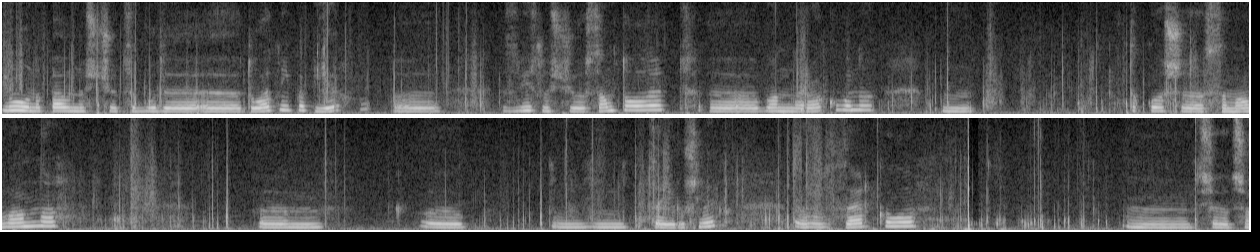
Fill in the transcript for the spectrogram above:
Ну, напевно, що це буде е, туалетний папір. Е, звісно, що сам туалет, е, ванна раковина, також е, сама ванна. Ем, е, цей рушник. Е, Зеркало. Що тут ще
